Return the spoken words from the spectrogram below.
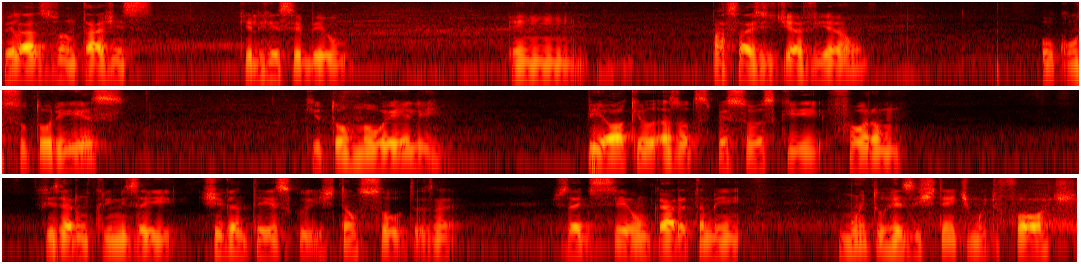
pelas vantagens que ele recebeu em passagens de avião ou consultorias, que tornou ele pior que as outras pessoas que foram fizeram crimes aí gigantescos e estão soltas, né? José de Ser é um cara também muito resistente, muito forte.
